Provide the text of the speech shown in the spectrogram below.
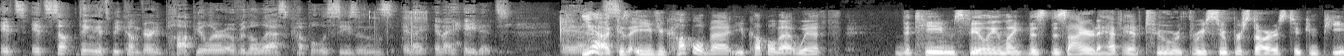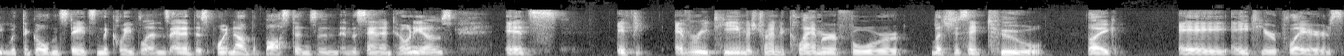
It's. It's something that's become very popular over the last couple of seasons, and I. And I hate it. And Yeah, because if you couple that, you couple that with the teams feeling like this desire to have to have two or three superstars to compete with the Golden States and the Clevelands, and at this point now the Boston's and, and the San Antonios. It's if every team is trying to clamor for, let's just say, two like a A tier players,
